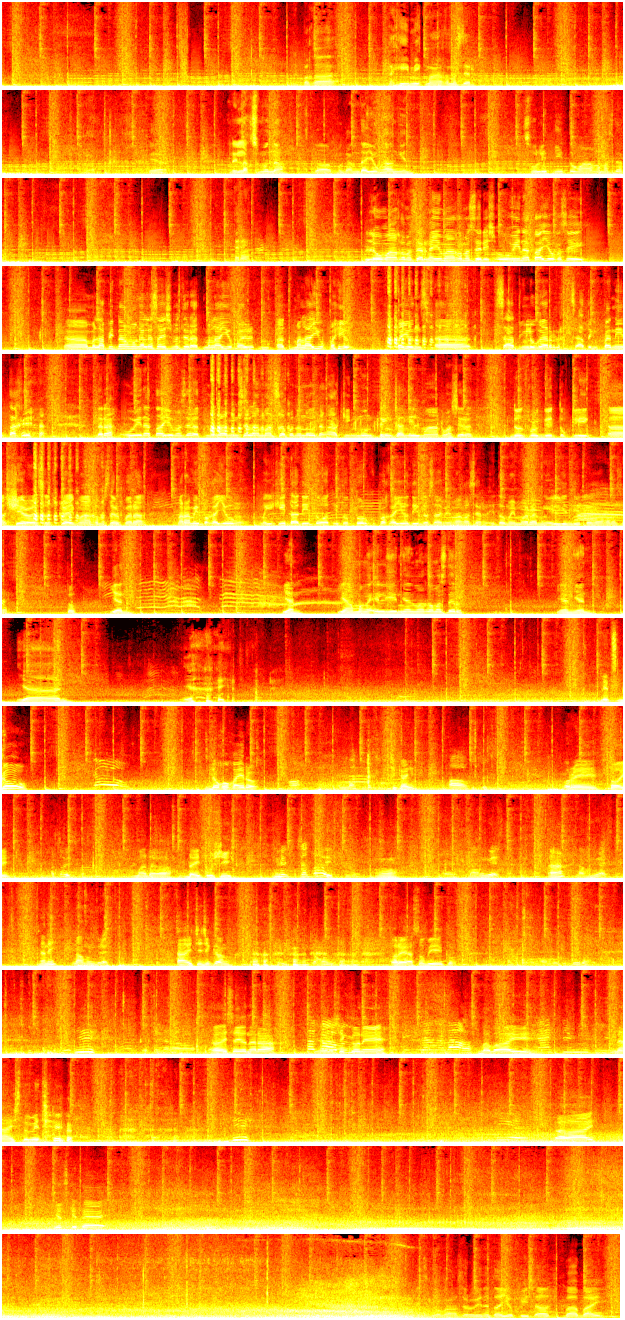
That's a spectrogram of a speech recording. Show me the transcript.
Napaka tahimik mga kamaster kaya relax mo na maganda yung hangin. Sulit dito mga kamaster tara hello mga kamaster ngayon mga kamaster is uwi na tayo kasi ah, malapit na ang mga alas 6 master at malayo pa at malayo pa yun pa yun ah, sa ating lugar sa ating planeta kaya Tara, uwi na tayo master at maraming salamat sa panonood ng aking munting channel mga kamaster at don't forget to click, uh, share and subscribe mga kamaster para marami pa kayong makikita dito at itutur ko pa kayo dito sa amin mga kamaster. Ito may maraming alien dito mga kamaster. Yan. Yan. Yang mga alien yan mga kamaster. Yan, yan. Yan. Yan. Let's go! Go! Doko Cairo. Ah, Allah. Chikai. Ah, kutus. Ore Toy. Eh. Mada Daitushi. Nges, ato eh. 何何分ぐらい。あ1時間俺遊び行こういいはいさよならよろしくねバイバイナイスとミーチューバイバイ気をつけて tayo. Peace out. Bye-bye.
